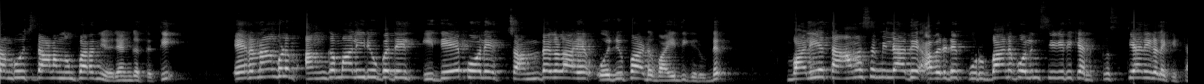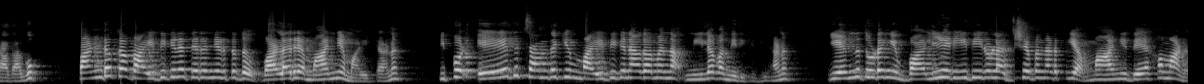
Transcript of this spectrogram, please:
സംഭവിച്ചതാണെന്നും പറഞ്ഞ് രംഗത്തെത്തി. എറണാകുളം അങ്കമാലി രൂപതയിൽ ഇതേപോലെ ചന്തകളായ ഒരുപാട് വൈദികരുണ്ട്. വലിയ താമസമില്ലാതെ അവരുടെ കുർബാന പോലും സ്വീകരിക്കാൻ ക്രിസ്ത്യാനികളെ കിട്ടാതാകും. പണ്ടൊക്കെ വൈദികനെ തിരഞ്ഞെടുത്തത് വളരെ മാന്യമായിട്ടാണ്. ഇപ്പോൾ ഏത് ചന്തയ്ക്കും വൈദികനാകാമെന്ന നില വന്നിരിക്കുകയാണ്. എന്ന് തുടങ്ങി വലിയ രീതിയിലുള്ള അധിക്ഷേപം നടത്തിയ മാന്യദേഹമാണ്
